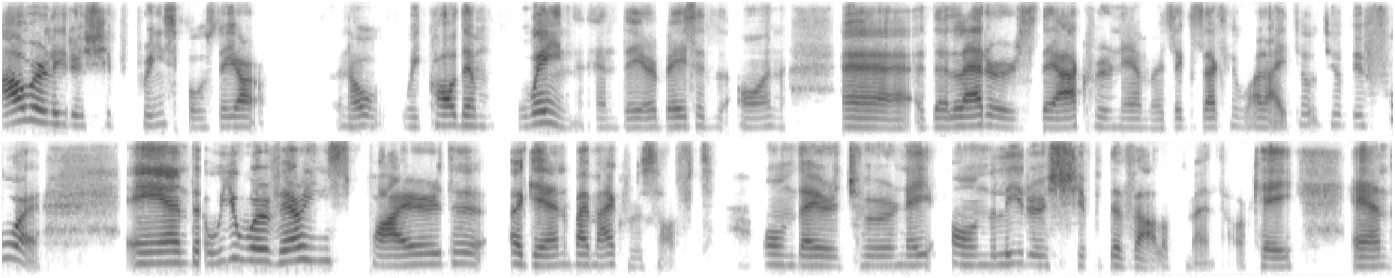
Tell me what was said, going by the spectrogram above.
our leadership principles, they are, you know, we call them WIN, and they are based on uh, the letters, the acronym. It's exactly what I told you before. And we were very inspired uh, again by Microsoft on their journey on leadership development okay? And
